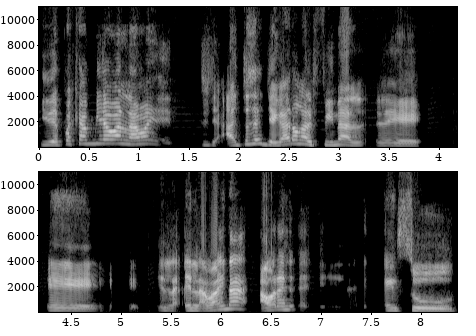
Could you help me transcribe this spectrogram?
Y después cambiaban la vaina. Entonces, llegaron al final eh, eh, en, la, en la vaina, ahora es, eh, en su,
